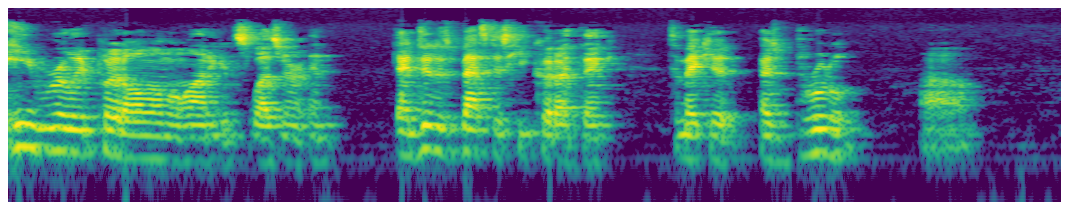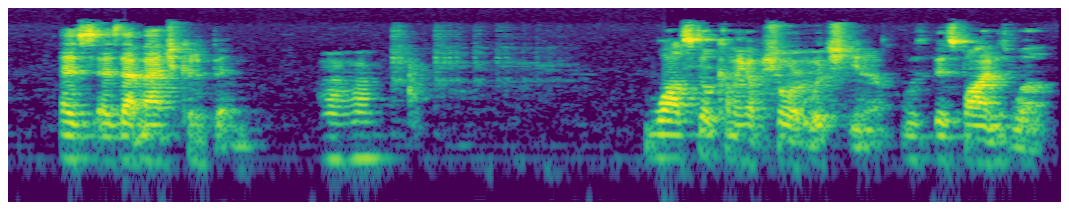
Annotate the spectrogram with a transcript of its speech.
he really put it all on the line against Lesnar and and did as best as he could, I think, to make it as brutal uh, as as that match could have been, Mm-hmm. while still coming up short, which you know was is fine as well.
